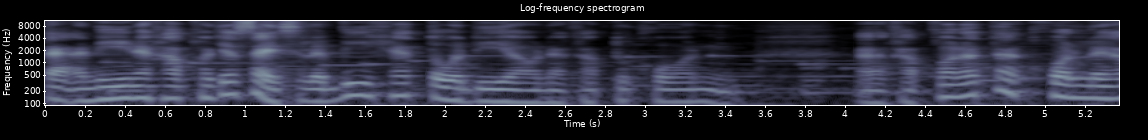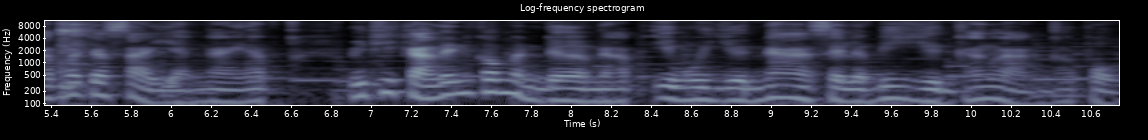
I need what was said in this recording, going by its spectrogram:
แต่อันนี้นะครับเขาจะใส่เซเลบี้แค่ตัวเดียวนะครับ ทุกคนอ่าครับก็แล้วแต่คนเลยครับว่าจะใส่ยังไงนะครับ วิธีการเล่นก็เหมือนเดิมนะครับอีวูยืนหน้าเซเลบี้ยืนข้างหลังครับผม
